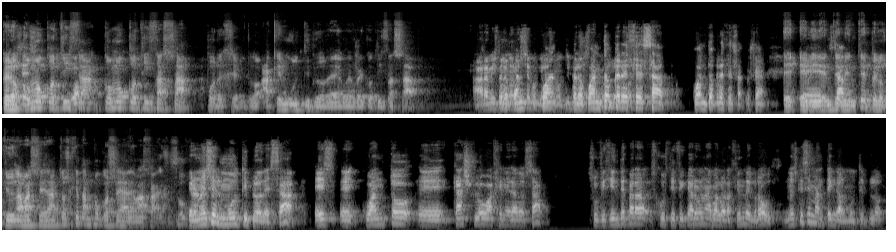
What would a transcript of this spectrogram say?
Pero ¿cómo, cotiza, ¿cómo cotiza SAP, por ejemplo? ¿A qué múltiplo de RR cotiza SAP? Ahora mismo pero no sé Pero ¿cuánto crece SAP? ¿Cuánto crece SAP? O sea, e, eh, evidentemente, pero tiene una base de datos que tampoco sea de baja de sus ojos. Pero no es el múltiplo de SAP, es eh, cuánto eh, cash flow ha generado SAP suficiente para justificar una valoración de growth. No es que se mantenga el múltiplo,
